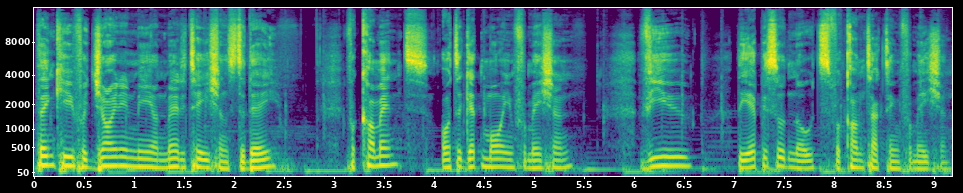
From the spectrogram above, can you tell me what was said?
Thank you for joining me on meditations today. For comments or to get more information, view the episode notes for contact information.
